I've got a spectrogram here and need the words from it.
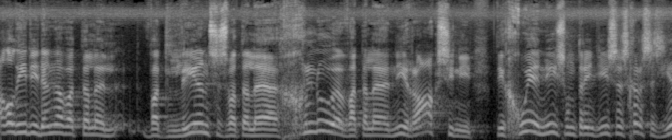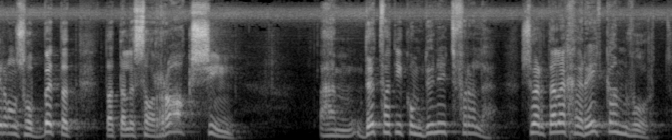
Al hierdie dinge wat hulle wat leuns is wat hulle glo, wat hulle nie raak sien nie. Die goeie nuus omtrent Jesus Christus, Here, ons wil bid dat dat hulle sal raak sien. Ehm um, dit wat U kom doen het vir hulle, sodat hulle gered kan word.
